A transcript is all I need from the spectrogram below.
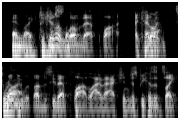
and like to I just like, love that plot. I kind of Yeah, like really would love to see that plot live action, just because it's like,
